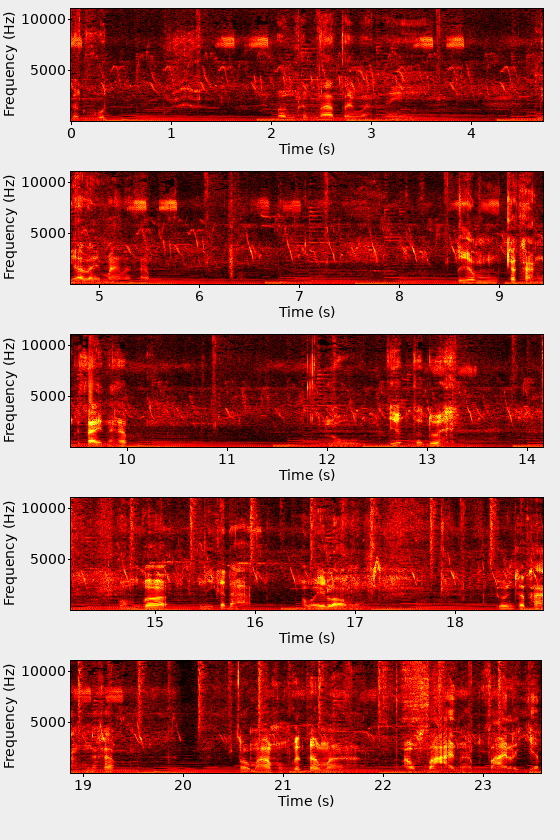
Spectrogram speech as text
จะขุด ต้นเพ็มหน้าไต้หวันนี่ มีอะไรบ้างนะครับ เตรียมกระถางไปใส่นะครับรูเยอะแต่ด้วย ผมก็มีกระดาษ เอาไว้ลองต้นกระถางนะครับ ต่อมาผมก็จะมาเอาสายนะครับสายละเอียด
